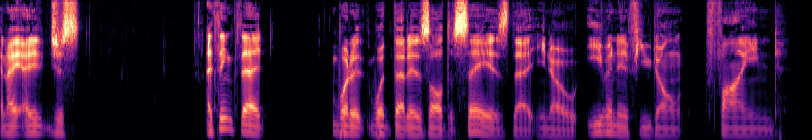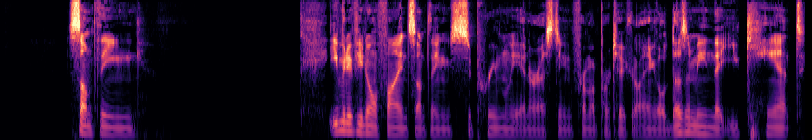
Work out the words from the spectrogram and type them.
and I, I just I think that what it, what that is all to say is that you know even if you don't find something even if you don't find something supremely interesting from a particular angle doesn't mean that you can't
